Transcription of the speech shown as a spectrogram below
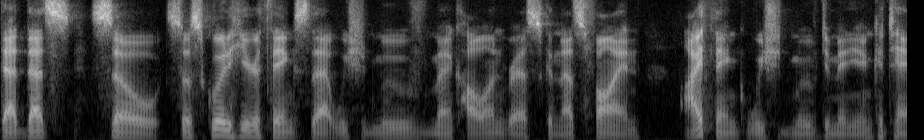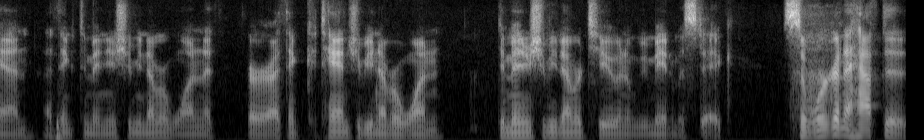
That that's so so. Squid here thinks that we should move Mancala and Risk, and that's fine. I think we should move Dominion Catan. I think Dominion should be number one, or I think Catan should be number one. Dominion should be number two, and we made a mistake. So we're gonna have to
